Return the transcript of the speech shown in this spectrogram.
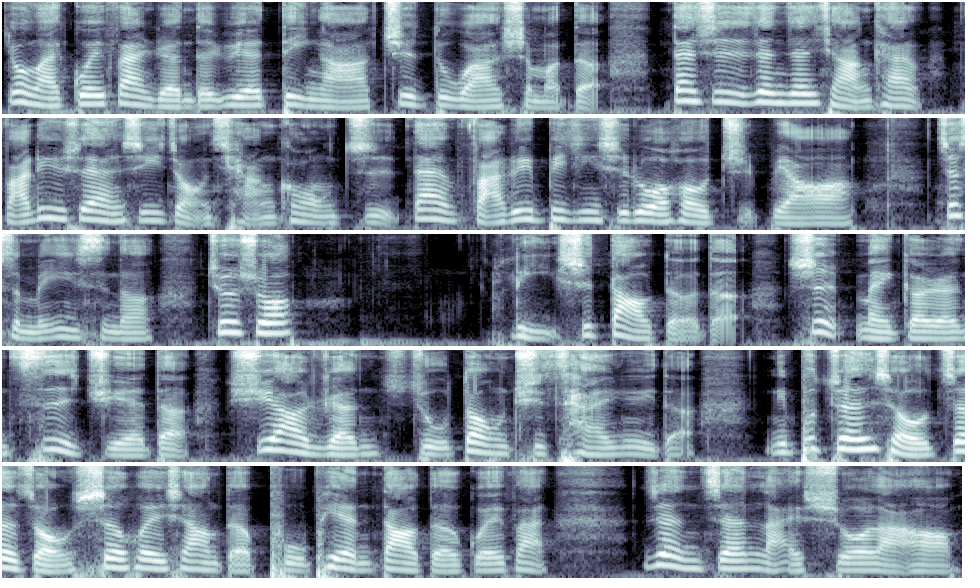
用来规范人的约定啊、制度啊什么的，但是认真想想看，法律虽然是一种强控制，但法律毕竟是落后指标啊。这什么意思呢？就是说。礼是道德的，是每个人自觉的，需要人主动去参与的。你不遵守这种社会上的普遍道德规范，认真来说啦啊，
